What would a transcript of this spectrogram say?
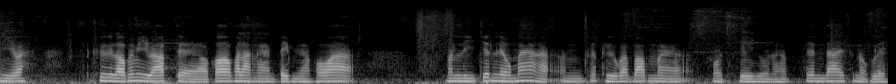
นี่ปะคือเราไม่มีบัฟแต่เราก็พลังงานเต็มนะเพราะว่า มันรีเจนเร็วมากอะ่ะ มันก็ถือว่าบัฟมาโอเคอยู่นะครับ เล่นได้สนุกเลย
